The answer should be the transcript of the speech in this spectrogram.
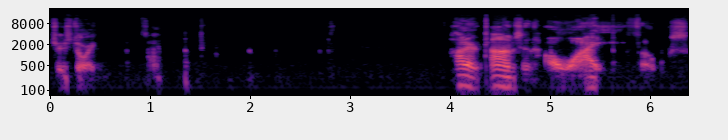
True story. hotter times in Hawaii, folks.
